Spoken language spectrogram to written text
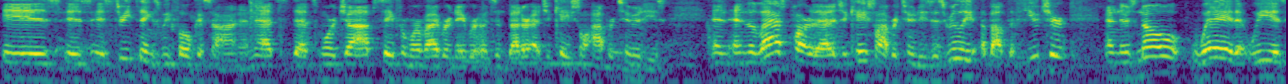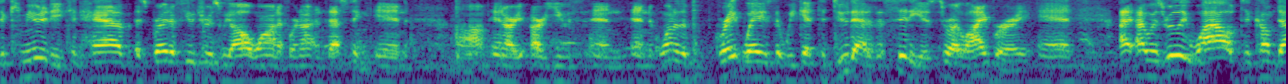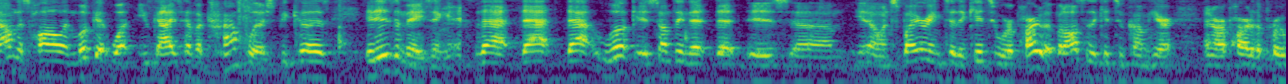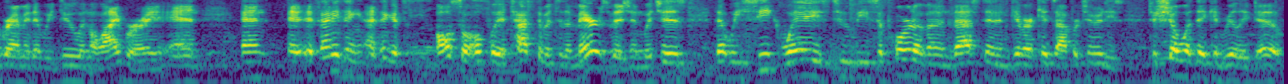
is, is, is three things we focus on, and that's, that's more jobs, safer, more vibrant neighborhoods, and better educational opportunities. And, and the last part of that, educational opportunities, is really about the future. And there's no way that we as a community can have as bright a future as we all want if we're not investing in um, in our, our youth. And, and one of the great ways that we get to do that as a city is through our library. And I, I, was really wild to come down this hall and look at what you guys have accomplished because it is amazing that that that look is something that that is um, you know inspiring to the kids who are a part of it, but also the kids who come here and are a part of the programming that we do in the library. And and if anything, I think it's also hopefully a testament to the mayor's vision, which is that we seek ways to be supportive and invest in and give our kids opportunities to show what they can really do.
